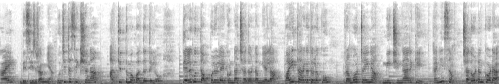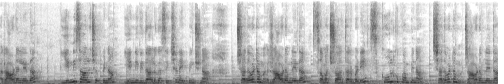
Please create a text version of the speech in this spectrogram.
హాయ్ దిస్ ఈజ్ రమ్య ఉచిత శిక్షణ అత్యుత్తమ పద్ధతిలో తెలుగు తప్పులు లేకుండా చదవటం ఎలా? పై తరగతులకు ప్రమోట్ అయిన మీ చిన్నారికి కనీసం చదవటం కూడా రావడం లేదా? ఎన్నిసార్లు చెప్పినా ఎన్ని విధాలుగా శిక్షణ ఇప్పించినా చదవటం రావడం లేదా? సంవత్సరాల తరబడి స్కూల్కు పంపిన చదవటం రావడం లేదా?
